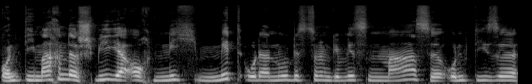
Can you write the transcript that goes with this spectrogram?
Und die machen das Spiel ja auch nicht mit oder nur bis zu einem gewissen Maße. Und diese,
